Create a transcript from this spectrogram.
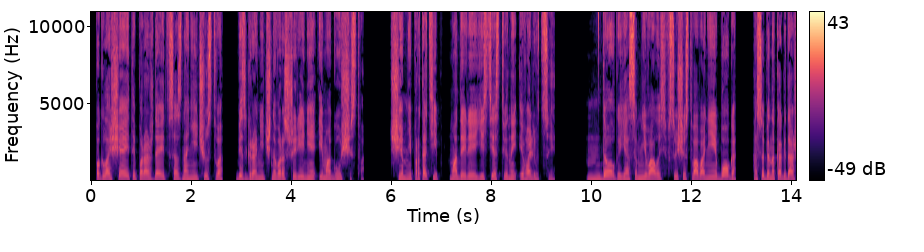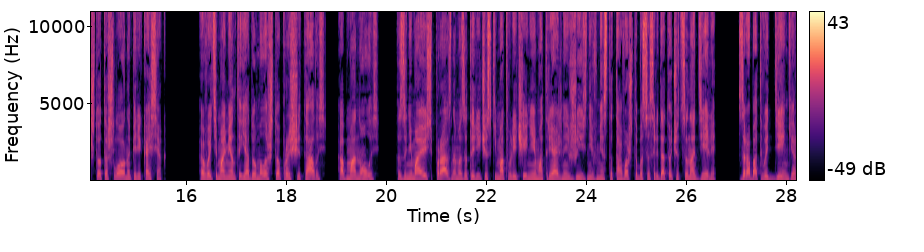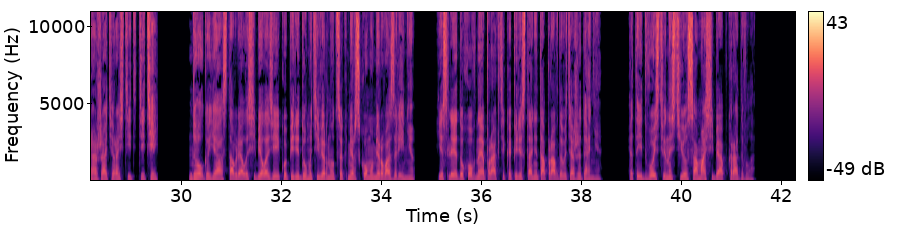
поглощает и порождает в сознании чувство безграничного расширения и могущества. Чем не прототип модели естественной эволюции? Долго я сомневалась в существовании Бога, особенно когда что-то шло наперекосяк. В эти моменты я думала, что просчиталась, обманулась Занимаюсь праздным эзотерическим отвлечением от реальной жизни, вместо того, чтобы сосредоточиться на деле, зарабатывать деньги, рожать и растить детей. Долго я оставляла себе лазейку передумать и вернуться к мирскому мировоззрению, если духовная практика перестанет оправдывать ожидания. этой двойственностью сама себя обкрадывала.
